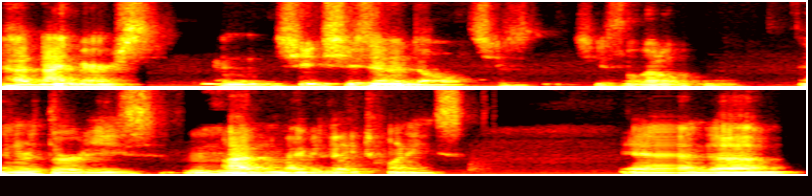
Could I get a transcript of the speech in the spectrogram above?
had nightmares, and she, she's an Mhm. adult. She's she's a little in her 30s, Mhm. I don't know, maybe late twenties, and um,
